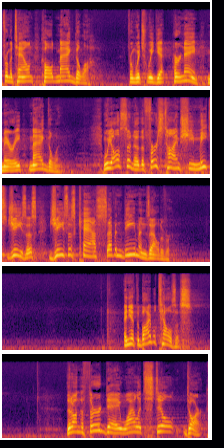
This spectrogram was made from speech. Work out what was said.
from a town called Magdala from which we get her name, Mary Magdalene. We also know the first time she meets Jesus, Jesus casts seven demons out of her. And yet the Bible tells us that on the third day, while it's still dark,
